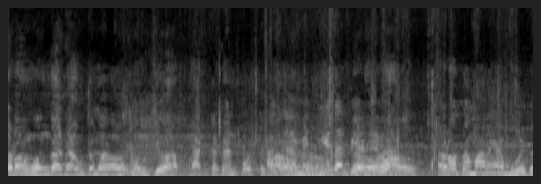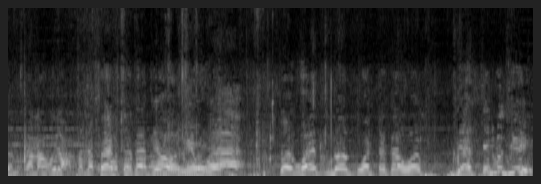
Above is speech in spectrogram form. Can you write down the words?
અડો હું હંગાત આવું તમારે. જોઉં કેવા પાંચ ટકા ને પોત ટકા અમે જઈએ તાર ભેળ. અડો તમારે આબુ હોય તને. સાત ટકા કેવો તો હોય? પૂરો પોત ટકા હોય. વ્યાજ કેટલું થયું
